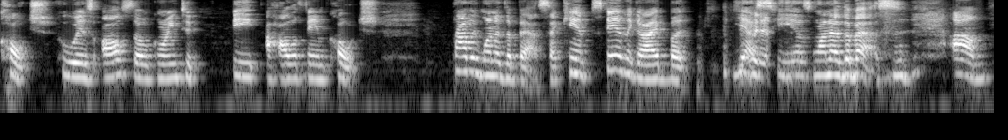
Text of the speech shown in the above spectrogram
coach who is also going to be a hall of fame coach probably one of the best. I can't stand the guy but yes he is one of the best. Um,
